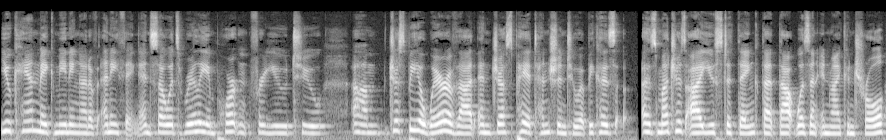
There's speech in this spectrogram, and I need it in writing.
you can make meaning out of anything. And so it's really important for you to um, just be aware of that and just pay attention to it because as much as I used to think that that wasn't in my control,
